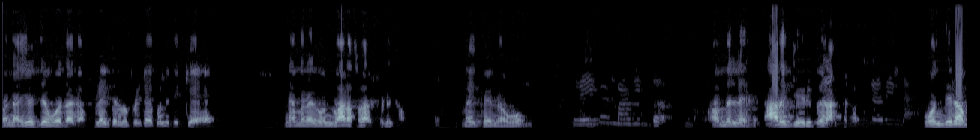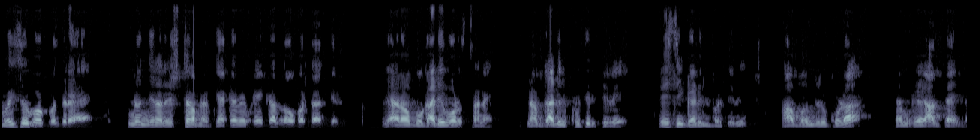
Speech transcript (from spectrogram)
ಮೊನ್ನೆ ಅಯೋಧ್ಯೆ ಹೋದಾಗ ಫ್ಲೈಟಲ್ಲಿ ಫ್ಲೈಟ್ ಬಂದಿದ್ದಕ್ಕೆ ನಮ್ಮ ಮನೇಲಿ ಒಂದು ವಾರ ಸಹ ನಾವು. ಮೈಕೈ ನೋವು. ಆಮೇಲೆ ಆರೋಗ್ಯ ಏರಿಪೇರ್ ಆಗ್ತದೆ ಒಂದಿನ ಮೈಸೂರಿಗೆ ಹೋಗಿ ಬಂದ್ರೆ ಇನ್ನೊಂದು ದಿನ ರೆಸ್ಟ್ ತಗೋಬೇಕು. ಯಾಕಂದ್ರೆ ವೆಹಿಕಲ್ ನೋವು ಬರ್ತಾ ಅಂತೇಳಿ ಯಾರೋ ಒಬ್ಬ ಗಾಡಿ ಓಡಿಸ್ತಾನೆ. ನಾವು ಗಾಡಿ ಕೂತಿರ್ತೀವಿ ಎ ಸಿ ಗಾಡಿಲಿ ಬರ್ತೀವಿ. ಆ ಬಂದರೂ ಕೂಡ ನಮ್ಮ ಕೈ ಆಗ್ತಾ ಇಲ್ಲ.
